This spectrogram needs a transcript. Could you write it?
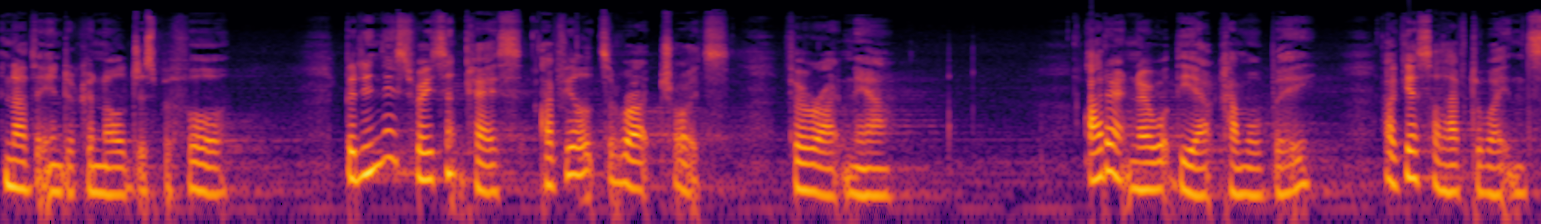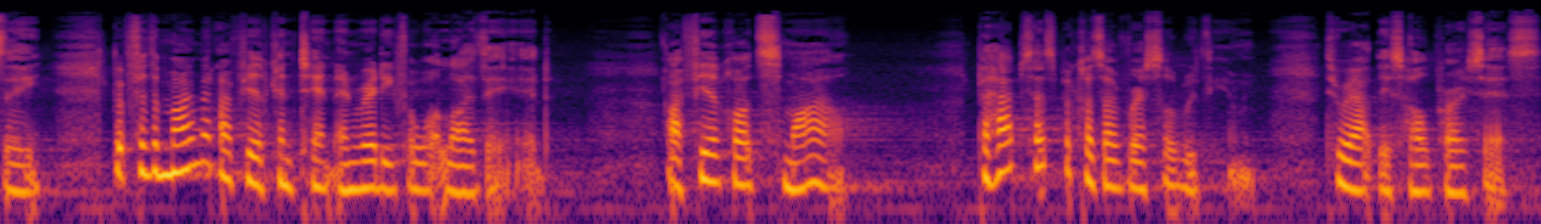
and other endocrinologists before. But in this recent case, I feel it's the right choice for right now. I don't know what the outcome will be. I guess I'll have to wait and see. But for the moment, I feel content and ready for what lies ahead. I feel God's smile. Perhaps that's because I've wrestled with Him throughout this whole process.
